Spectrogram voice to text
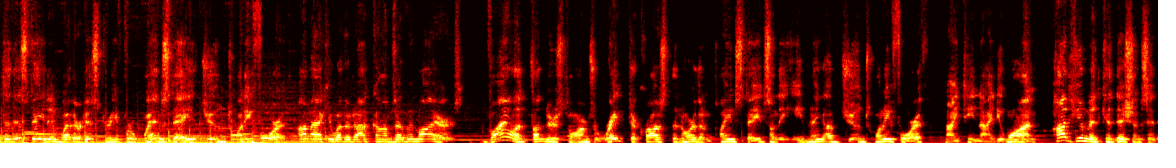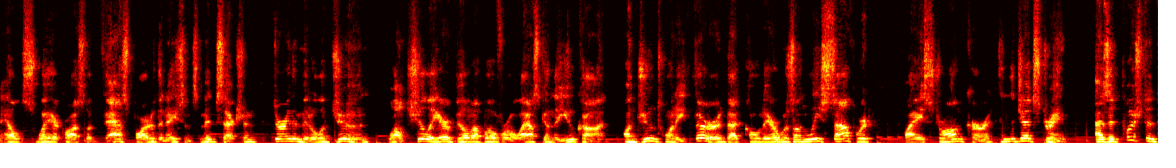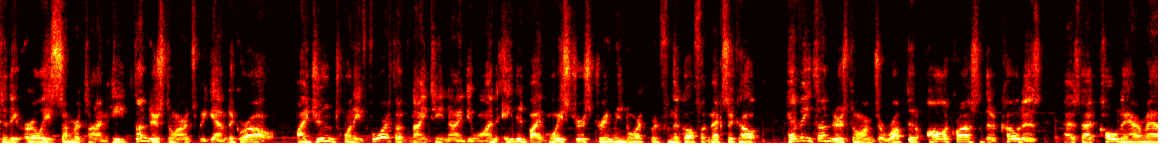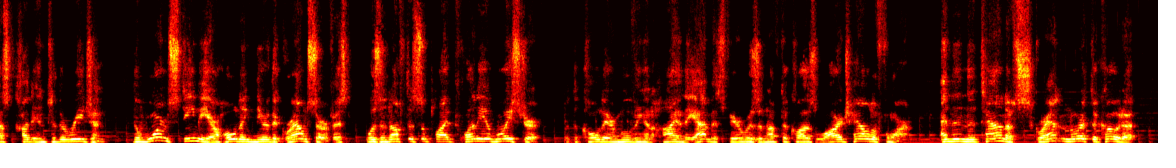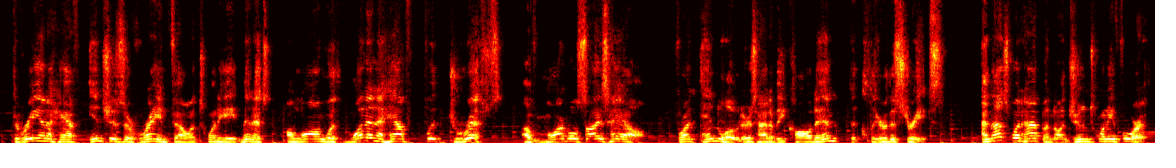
Welcome to this date in weather history for Wednesday, June 24th. I'm AccuWeather.com's Evan Myers. Violent thunderstorms raked across the northern plain states on the evening of June 24, 1991. Hot, humid conditions had held sway across a vast part of the nation's midsection during the middle of June, while chilly air built up over Alaska and the Yukon. On June 23rd, that cold air was unleashed southward by a strong current in the jet stream. As it pushed into the early summertime heat, thunderstorms began to grow. By June 24th of 1991, aided by moisture streaming northward from the Gulf of Mexico, heavy thunderstorms erupted all across the Dakotas as that cold air mass cut into the region. The warm, steamy air holding near the ground surface was enough to supply plenty of moisture, but the cold air moving in high in the atmosphere was enough to cause large hail to form. And in the town of Scranton, North Dakota, Three and a half inches of rain fell in 28 minutes, along with one and a half foot drifts of marble sized hail. Front end loaders had to be called in to clear the streets. And that's what happened on June 24th.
